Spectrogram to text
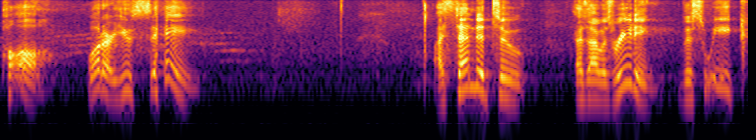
Paul, what are you saying? I tended to, as I was reading this week,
